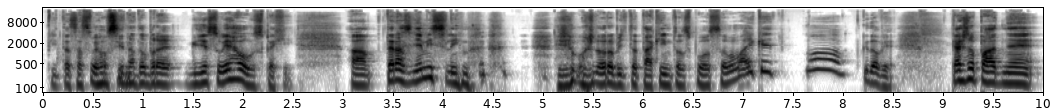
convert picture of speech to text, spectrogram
pýta sa svojho syna, dobre, kde sú jeho úspechy. A teraz nemyslím, že možno robiť to takýmto spôsobom, aj keď, no, kto vie. Každopádne,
